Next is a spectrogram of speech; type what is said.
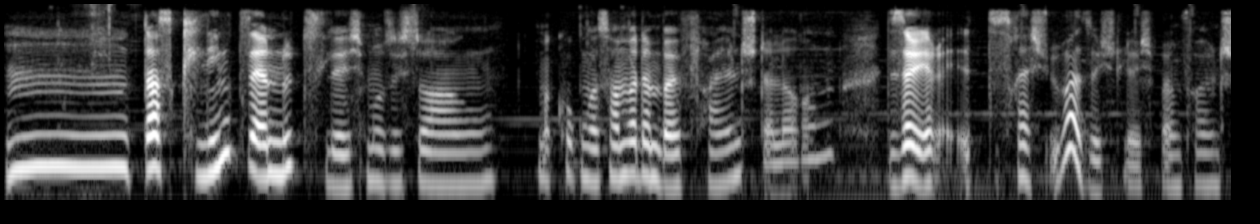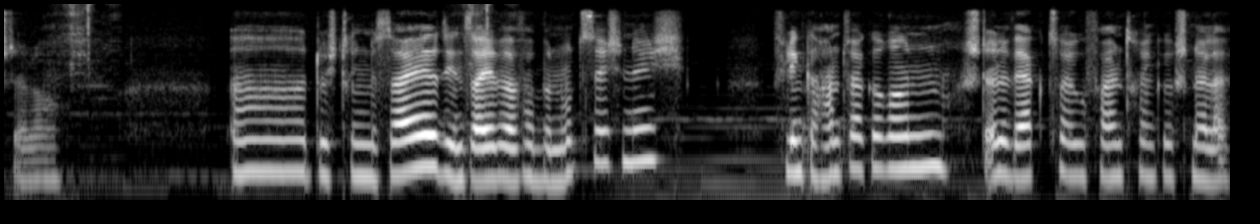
Mm, das klingt sehr nützlich, muss ich sagen. Mal gucken, was haben wir denn bei Fallenstellerin? Das ist, ja, das ist recht übersichtlich beim Fallensteller. Äh, durchdringendes Seil. Den Seilwerfer benutze ich nicht. Flinke Handwerkerin. Stelle Werkzeuge, Fallentränke, schneller.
